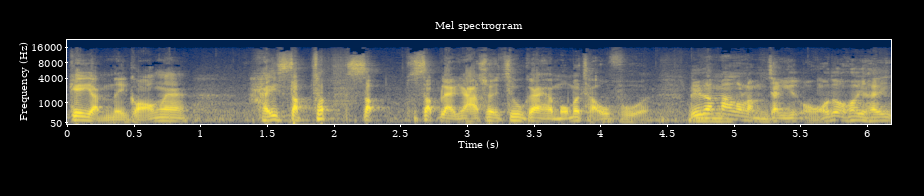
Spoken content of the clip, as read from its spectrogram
嘅人嚟講咧，喺十七十十零廿歲照計係冇乜醜婦啊！你諗下，我林鄭月娥我都可以喺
